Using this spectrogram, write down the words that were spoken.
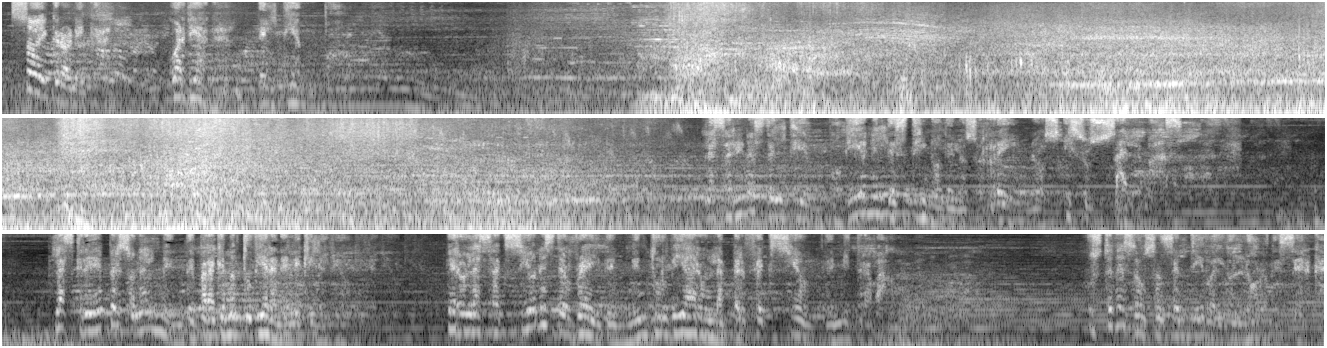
Soy Crónica, guardiana del tiempo. Para que mantuvieran el equilibrio. Pero las acciones de Raiden enturbiaron la perfección de mi trabajo. Ustedes dos han sentido el dolor de cerca.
